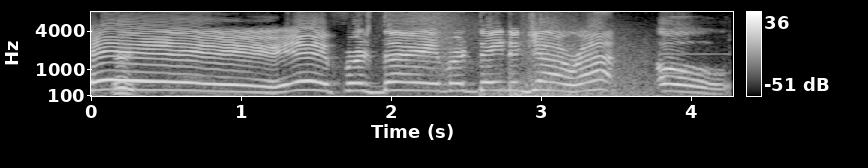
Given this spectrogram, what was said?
Hey, hey, first day, first day in the job, right? Oh.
